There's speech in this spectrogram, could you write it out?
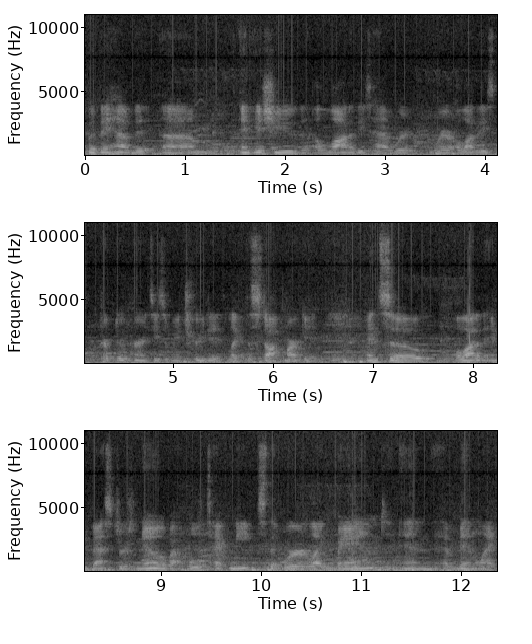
But they have the, um, an issue that a lot of these have where, where a lot of these cryptocurrencies are being treated like the stock market. And so a lot of the investors know about old techniques that were like banned and have been like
